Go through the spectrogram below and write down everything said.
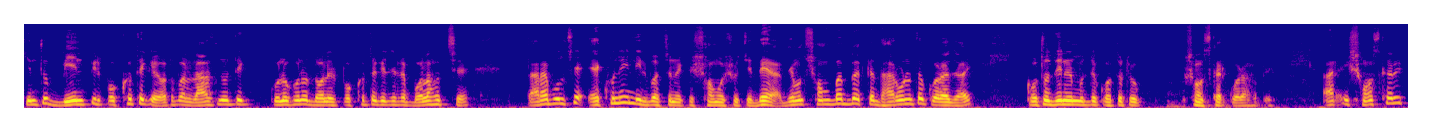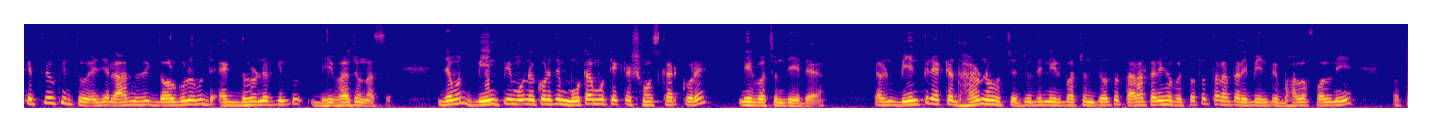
কিন্তু বিএনপির পক্ষ থেকে অথবা রাজনৈতিক কোনো কোনো দলের পক্ষ থেকে যেটা বলা হচ্ছে তারা বলছে এখনই নির্বাচনের একটা সময়সূচি দেয়া। যেমন সম্ভাব্য একটা ধারণা তো করা যায় কতদিনের মধ্যে কতটুকু সংস্কার করা হবে। আর এই সংস্কারের ক্ষেত্রেও কিন্তু এই যে রাজনৈতিক দলগুলোর মধ্যে এক ধরনের কিন্তু বিভাজন আছে। যেমন বিএনপি মনে করে যে মোটামুটি একটা সংস্কার করে নির্বাচন দিয়ে দেয়া। কারণ বিএনপির একটা ধারণা হচ্ছে যদি নির্বাচন যত তাড়াতাড়ি হবে, তত তাড়াতাড়ি বিএনপি ভালো ফল নিয়ে অত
